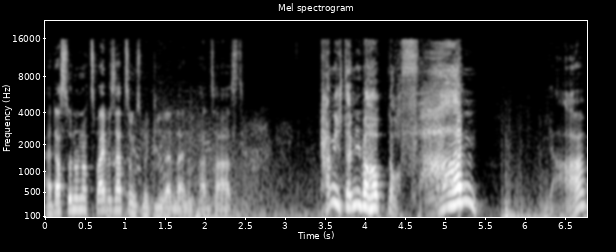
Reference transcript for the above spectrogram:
Ja, dass du nur noch zwei Besatzungsmitglieder in deinem Panzer hast. Kann ich denn überhaupt noch fahren? Ja.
